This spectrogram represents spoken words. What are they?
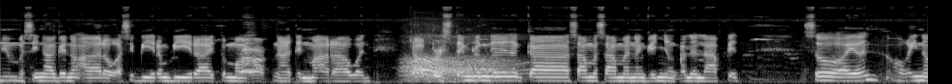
yung masinaga ng araw kasi birang-bira itong mga kak natin maarawan. Tsaka first time lang nila nagkasama-sama ng ganyang kalalapit. So ayun, okay na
